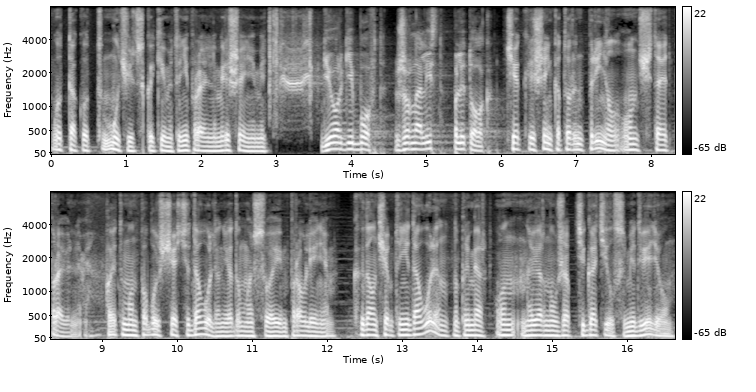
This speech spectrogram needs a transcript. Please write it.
вот так вот мучается какими-то неправильными решениями. Георгий Бофт, журналист, политолог. Человек решений, который он принял, он считает правильными. Поэтому он по большей части доволен, я думаю, своим правлением. Когда он чем-то недоволен, например, он, наверное, уже тяготился Медведевым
